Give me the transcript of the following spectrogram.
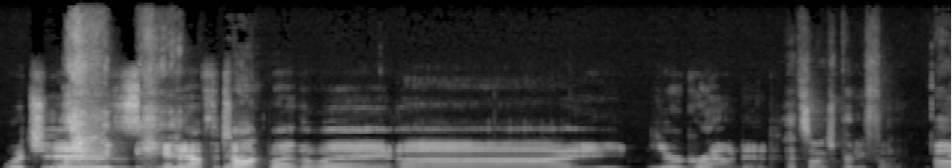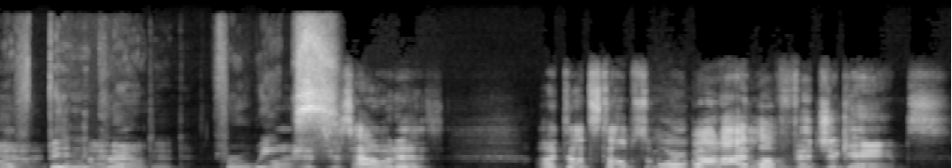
Which is we Yeah. have to talk by the way, uh you're grounded. That song's pretty funny. Oh, Yeah. I've been grounded for weeks. But it's just how it is. Uh Dunce, tell them some more about I love video games.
